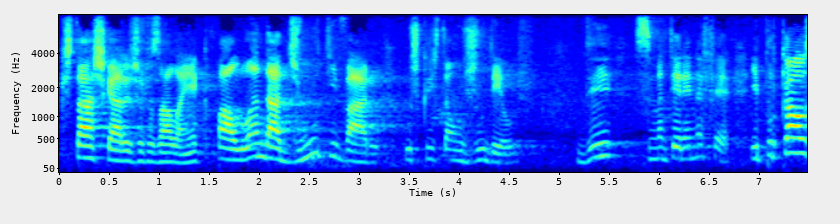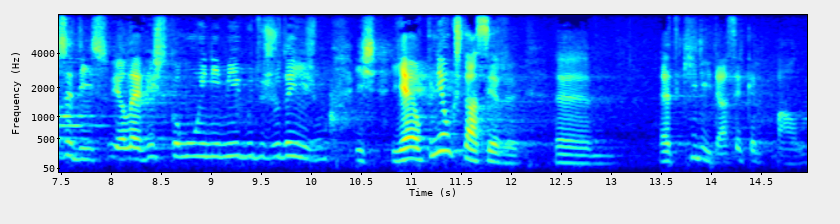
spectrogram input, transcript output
que está a chegar a Jerusalém é que Paulo anda a desmotivar os cristãos judeus de se manterem na fé. E por causa disso, ele é visto como um inimigo do judaísmo. E a opinião que está a ser uh, adquirida acerca de Paulo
